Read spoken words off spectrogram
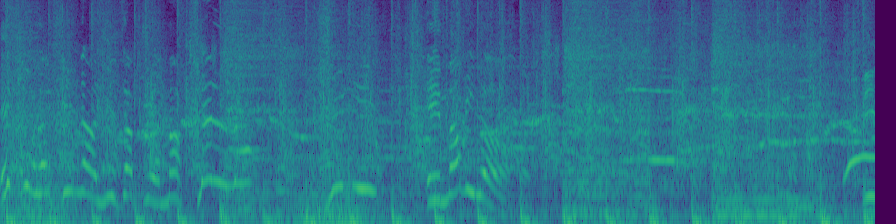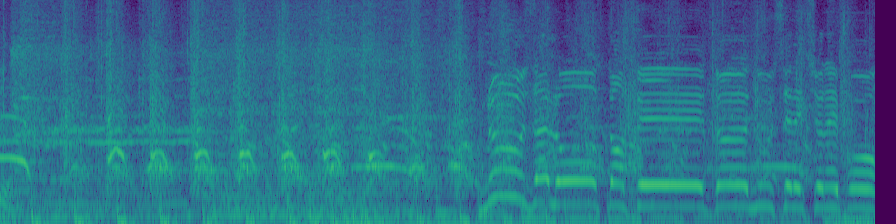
Et pour la finale, nous appelons Marcello, Julie et Marie-Laure. Nous allons tenter de nous sélectionner pour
